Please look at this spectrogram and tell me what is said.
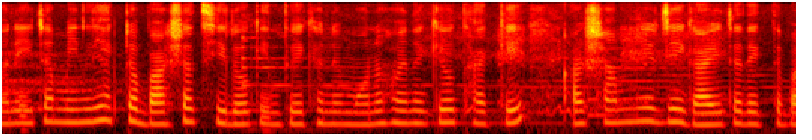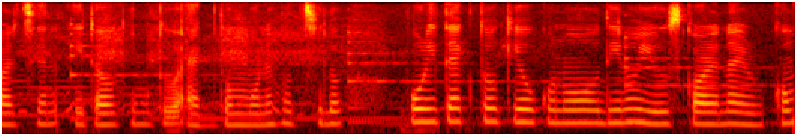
মানে এটা মেনলি একটা বাসা ছিল, কিন্তু এখানে মনে হয় না কেউ থাকে। আর সামনের যে গাড়িটা দেখতে পাচ্ছেন, এটাও কিন্তু একদম মনে হচ্ছিল পরিত্যক্ত, কেউ কোনো দিনও ইউজ করে না এরকম।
